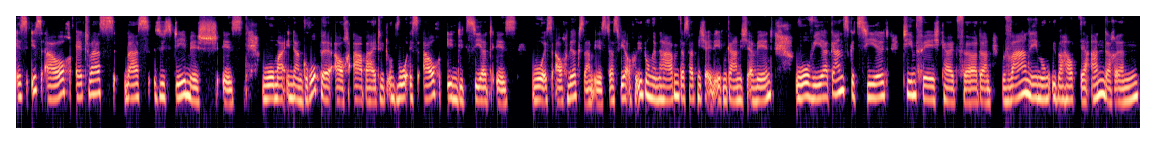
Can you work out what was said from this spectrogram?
es ist auch etwas, was systemisch ist, wo man in der Gruppe auch arbeitet und wo es auch indiziert ist wo es auch wirksam ist, dass wir auch Übungen haben, das hat Michael eben gar nicht erwähnt, wo wir ganz gezielt Teamfähigkeit fördern, Wahrnehmung überhaupt der anderen.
